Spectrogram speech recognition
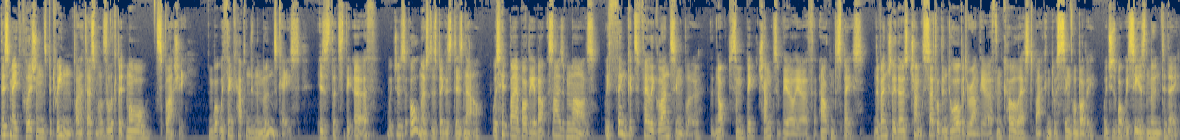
This made collisions between planetesimals a little bit more splashy. And what we think happened in the Moon's case is that the Earth, which was almost as big as it is now, was hit by a body about the size of Mars. We think it's a fairly glancing blow that knocked some big chunks of the early Earth out into space. And eventually those chunks settled into orbit around the Earth and coalesced back into a single body, which is what we see as the Moon today.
